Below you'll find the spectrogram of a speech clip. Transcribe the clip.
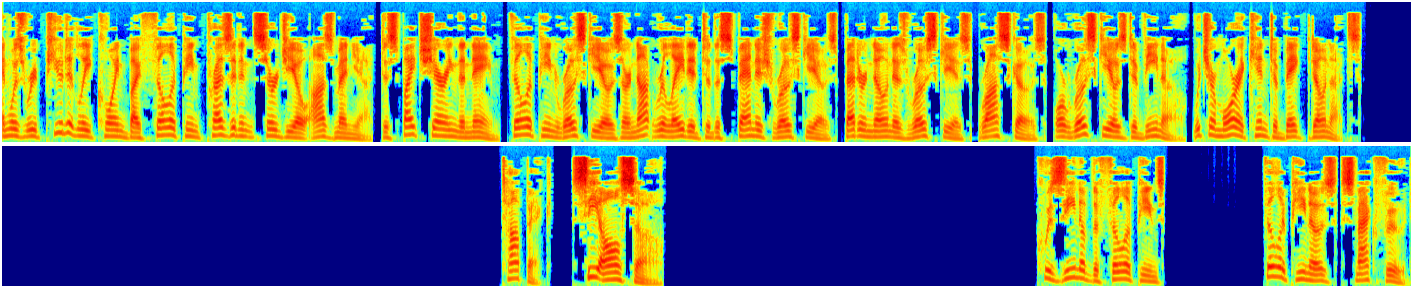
and was reputedly coined by Philippine President Sergio Osmeña. Despite sharing the name, Philippine rosquillos are not related to the Spanish rosquillos, better known as rosquillas, roscos, or rosquillos de vino, which are more akin to baked donuts. Topic. See also Cuisine of the Philippines Filipinos snack food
